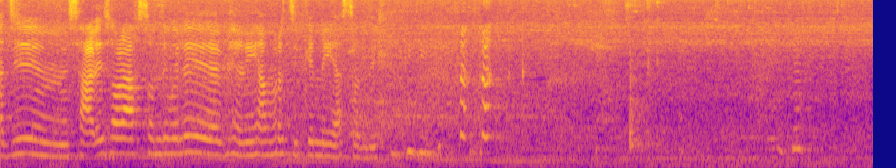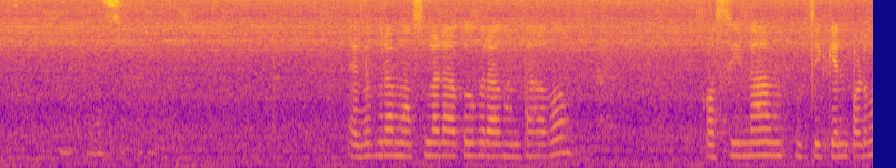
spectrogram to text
आज शाढी शा आस भेणी आम चिकेन आस पूरा मसला पूरा घन्टा हे कसिना चिकेन पड्ब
